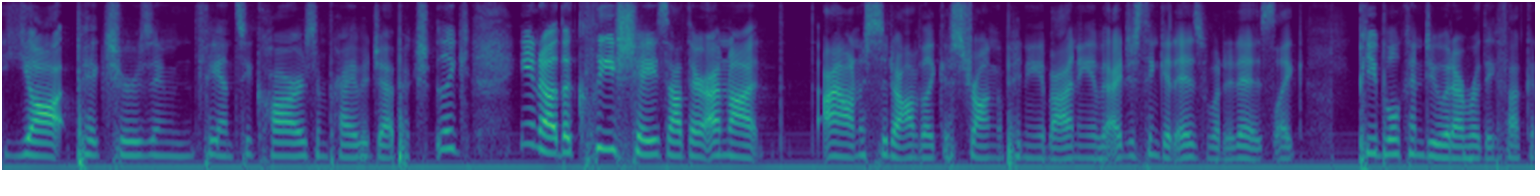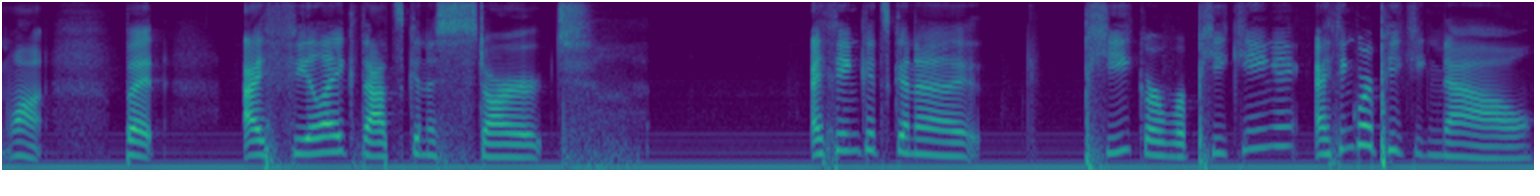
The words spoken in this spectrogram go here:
yacht pictures and fancy cars and private jet pictures like you know the cliches out there. I'm not i honestly don't have like a strong opinion about any of it i just think it is what it is like people can do whatever they fucking want but i feel like that's gonna start i think it's gonna peak or we're peaking i think we're peaking now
